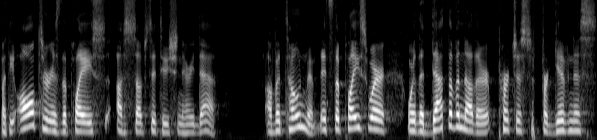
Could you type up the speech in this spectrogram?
But the altar is the place of substitutionary death, of atonement. It's the place where, where the death of another purchased forgiveness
